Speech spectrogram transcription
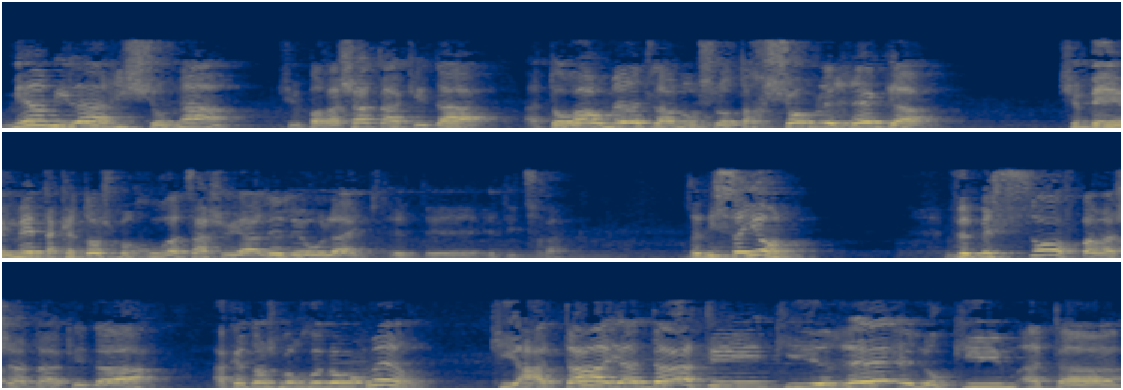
מהמילה הראשונה של פרשת העקדה, התורה אומרת לנו שלא תחשוב לרגע שבאמת הקדוש ברוך הוא רצה שהוא יעלה לעולה את, את, את יצחק. זה ניסיון. ובסוף פרשת העקדה, הקדוש ברוך הוא גם אומר, כי עתה ידעתי כי ירא אלוקים אתה.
